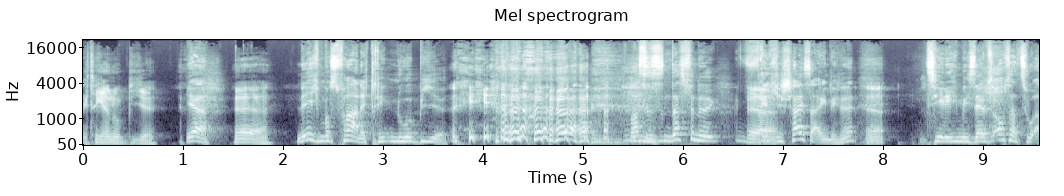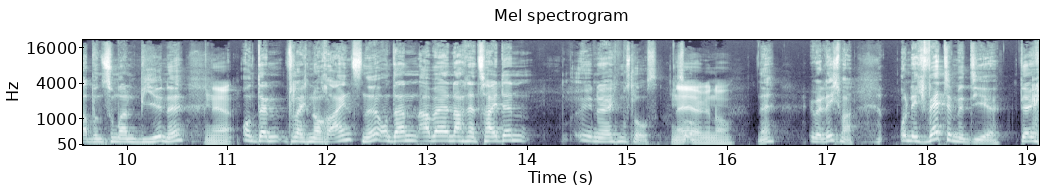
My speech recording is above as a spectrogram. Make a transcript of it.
Ich trinke ja nur Bier. Ja. Ja, ja. Nee, ich muss fahren, ich trinke nur Bier. Was ist denn das für eine freche Scheiße eigentlich, ne? Ja. Zähle ich mich selbst auch dazu, ab und zu mal ein Bier, ne? Ja. Und dann vielleicht noch eins, ne? Und dann aber nach einer Zeit dann, äh, ne, ich muss los. Ja, so, ja, genau. ne? Überleg mal. Und ich wette mit dir, der,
